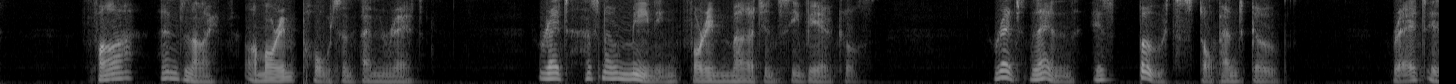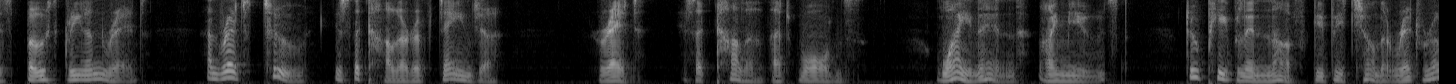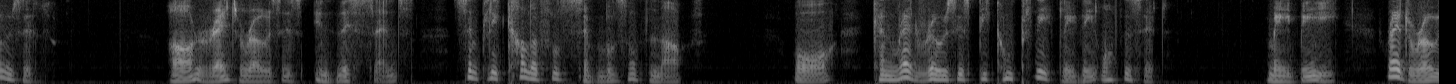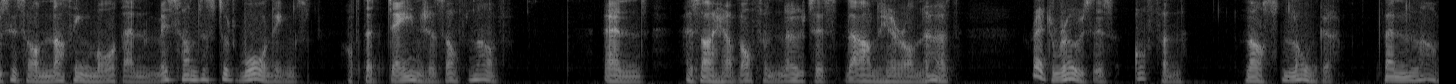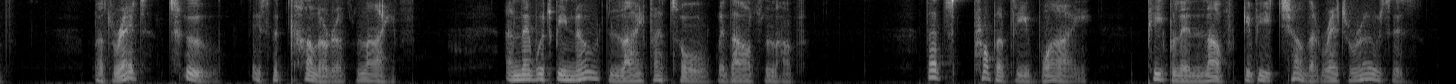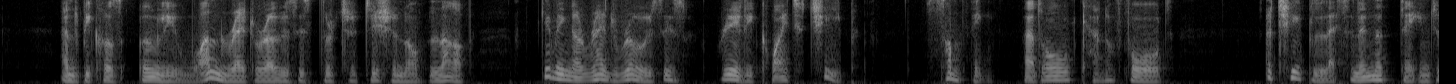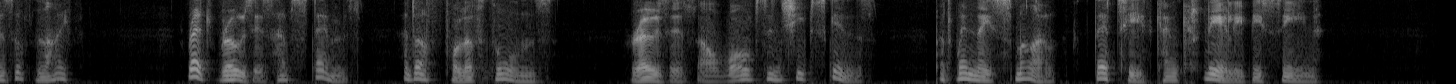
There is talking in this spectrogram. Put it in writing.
Fire and life are more important than red. Red has no meaning for emergency vehicles. Red, then, is both stop and go. Red is both green and red, and red, too, is the colour of danger. Red is a colour that warns. Why then, I mused, do people in love give each other red roses? Are red roses, in this sense, simply colourful symbols of love? Or can red roses be completely the opposite? Maybe red roses are nothing more than misunderstood warnings of the dangers of love. And, as I have often noticed down here on earth, red roses often last longer than love. But red, too, is the colour of life, and there would be no life at all without love. That's probably why people in love give each other red roses. And because only one red rose is the tradition of love, giving a red rose is really quite cheap. Something that all can afford. A cheap lesson in the dangers of life. Red roses have stems and are full of thorns. Roses are wolves in sheepskins but when they smile, their teeth can clearly be seen.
